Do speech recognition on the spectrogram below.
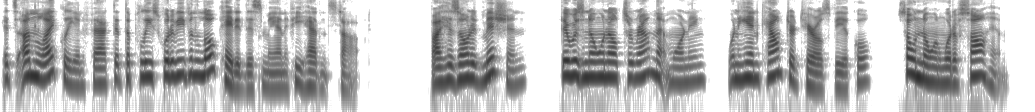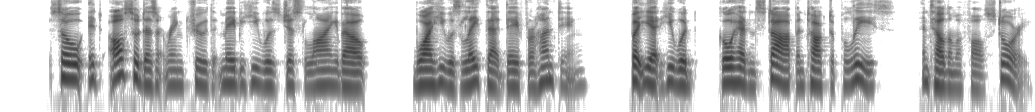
It's unlikely, in fact, that the police would have even located this man if he hadn't stopped. By his own admission, there was no one else around that morning when he encountered Teryl's vehicle, so no one would have saw him. So it also doesn't ring true that maybe he was just lying about why he was late that day for hunting, but yet he would go ahead and stop and talk to police and tell them a false story.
